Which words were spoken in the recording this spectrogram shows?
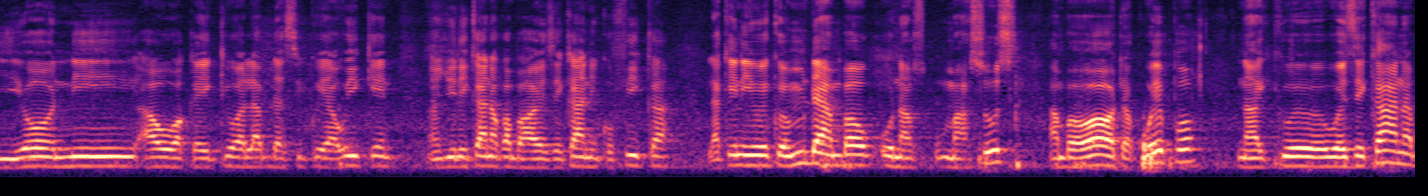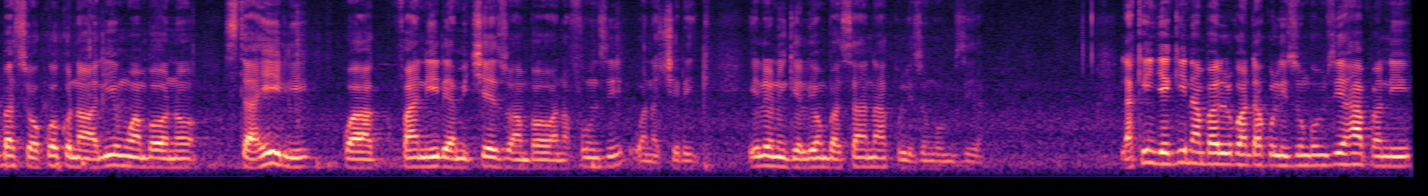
jioni au wakaikiwa labda siku ya weekend, najulikana kwamba hawezekani kufika, lakini iwekwe muda ambao una mahsusi ambao wao watakuwepo, na ikiwezekana basi wakuweko na walimu ambao wanaostahili kwa fani ile ya michezo ambao wanafunzi wanashiriki. Hilo ningeliomba sana kulizungumzia. Lakini jingine ambalo nilikuwa nataka kulizungumzia hapa ni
